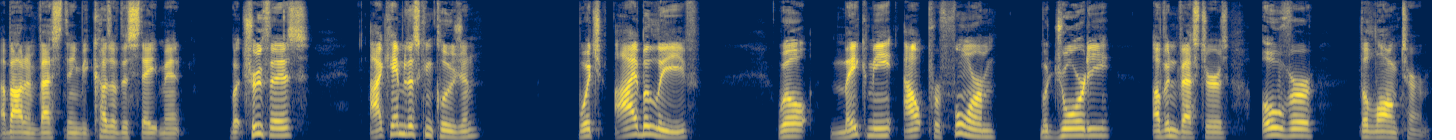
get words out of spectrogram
about investing because of this statement. But truth is, I came to this conclusion, which I believe will make me outperform majority of investors over the long term.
